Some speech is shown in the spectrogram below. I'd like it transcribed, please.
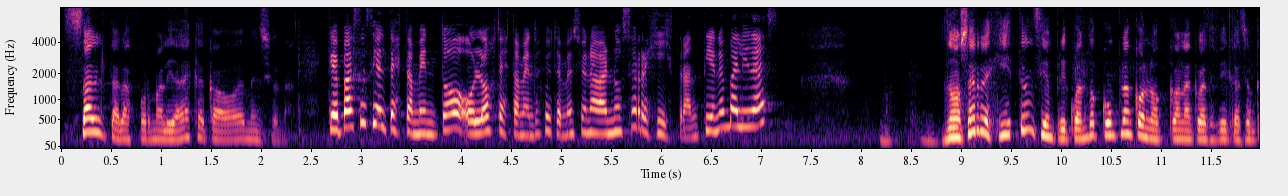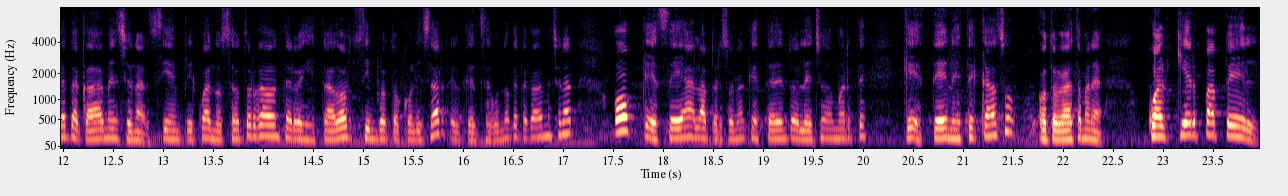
salta las formalidades que acabo de mencionar. ¿Qué pasa si el testamento o los testamentos que usted mencionaba no se registran? ¿Tienen validez? No se registran siempre y cuando cumplan con, la clasificación que te acabo de mencionar, siempre y cuando sea otorgado ante el registrador sin protocolizar, el, que, el segundo que te acabo de mencionar, o que sea la persona que esté dentro del hecho de muerte que esté en este caso otorgado de esta manera. Cualquier papel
